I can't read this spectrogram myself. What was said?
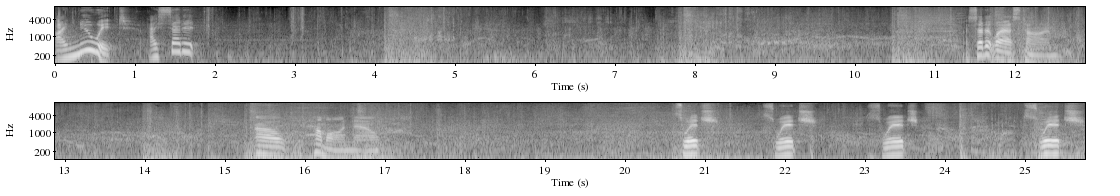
I knew it. I said it. I said it last time. Oh, come on now. Switch. Switch. Switch. Switch.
